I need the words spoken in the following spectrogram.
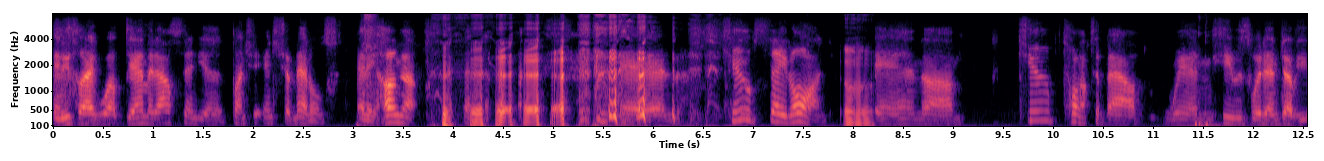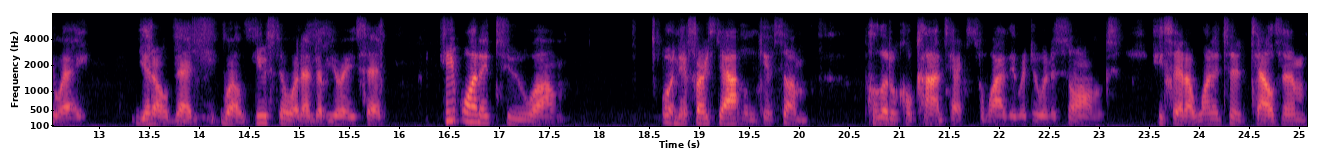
And he's like, well, damn it, I'll send you a bunch of instrumentals. And he hung up. and Cube stayed on. uh-huh. And um, Cube talked about when he was with NWA, you know, that, well, still with NWA, said he wanted to, um, on their first album, give some political context to why they were doing the songs. He said, I wanted to tell them,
